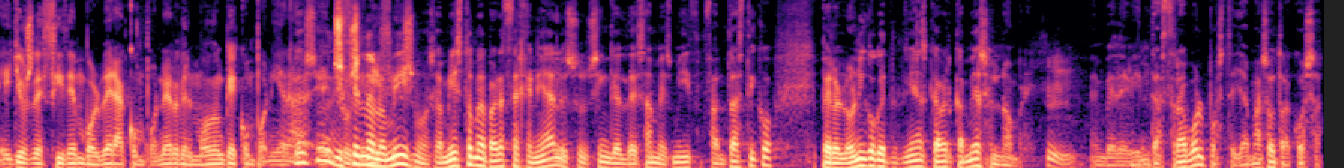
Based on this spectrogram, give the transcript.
ellos deciden volver a componer del modo en que componían Yo estoy en sus diciendo lo inicios. mismo. O sea, a mí esto me parece genial, es un single de Sam Smith fantástico, pero lo único que te tenías que haber cambiado es el nombre. Hmm. En vez de Vintage Trouble, pues te llamas otra cosa.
